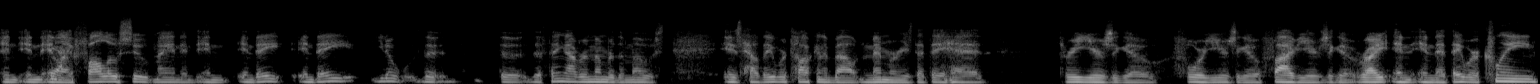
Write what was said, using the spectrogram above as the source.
And and, and yeah. like follow suit, man. And and and they and they, you know, the the the thing I remember the most is how they were talking about memories that they had three years ago, four years ago, five years ago, right? And and that they were clean,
